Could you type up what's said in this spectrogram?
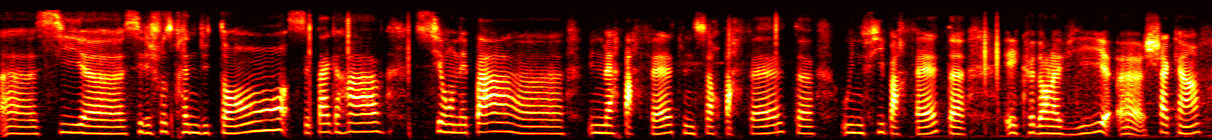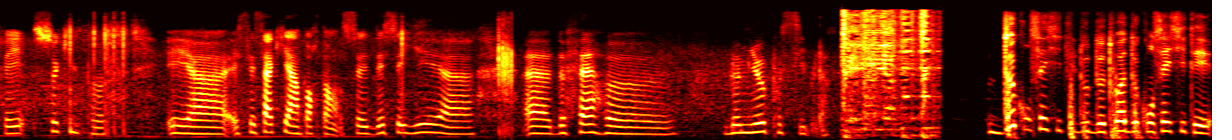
euh, si euh, si les choses prennent du temps, c'est pas grave. Si on n'est pas euh, une mère parfaite, une sœur parfaite ou une fille parfaite, et que dans la vie, chacun fait ce qu'il peut. Et, et c'est ça qui est important, c'est d'essayer de faire le mieux possible. Deux conseils si tu doutes de toi, deux conseils si tu n'es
